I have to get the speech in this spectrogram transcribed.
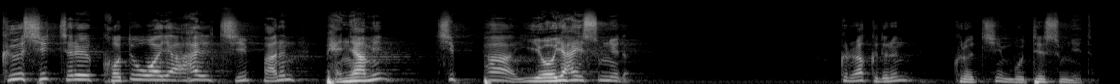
그 시체를 거두어야 할 지파는 베냐민 지파이어야 했습니다. 그러나 그들은 그렇지 못했습니다.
